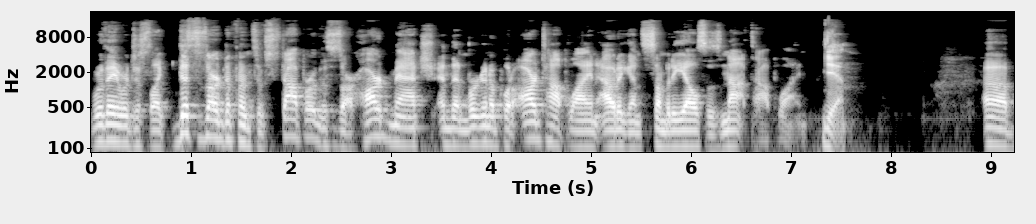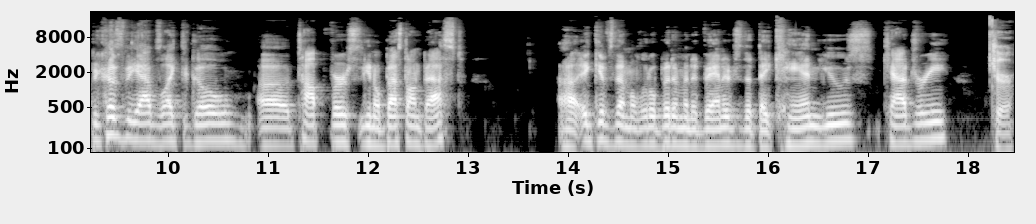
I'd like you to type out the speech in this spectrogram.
where they were just like, this is our defensive stopper, this is our hard match, and then we're gonna put our top line out against somebody else's not top line. Yeah. Uh, because the Avs like to go uh, top versus you know best on best, uh, it gives them a little bit of an advantage that they can use Kadri Sure.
